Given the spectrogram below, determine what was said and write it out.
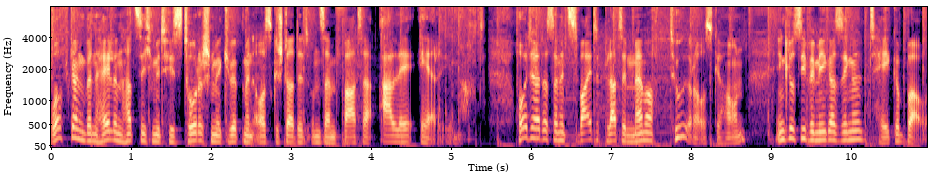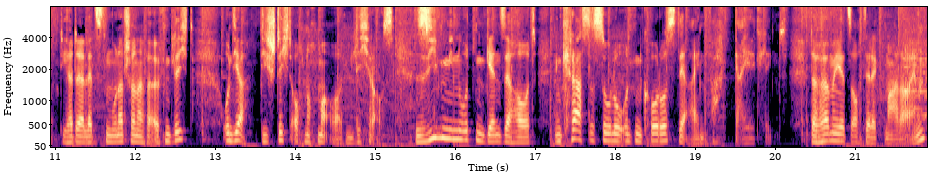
Wolfgang Van Halen hat sich mit historischem Equipment ausgestattet und seinem Vater alle Ehre gemacht. Heute hat er seine zweite Platte Mammoth 2 rausgehauen, inklusive Megasingle Take a Bow. Die hat er letzten Monat schon veröffentlicht und ja, die sticht auch nochmal ordentlich raus. Sieben Minuten Gänsehaut, ein krasses Solo und ein Chorus, der einfach geil klingt. Da hören wir jetzt auch direkt mal rein.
